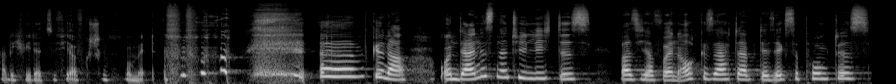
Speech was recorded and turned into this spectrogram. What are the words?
Habe ich wieder zu viel aufgeschrieben. Moment. ähm, genau. Und dann ist natürlich das, was ich ja vorhin auch gesagt habe, der sechste Punkt ist,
